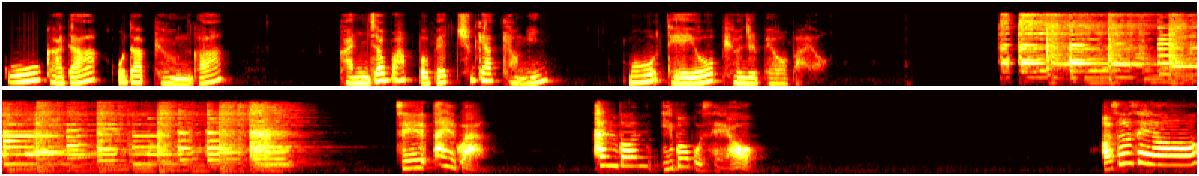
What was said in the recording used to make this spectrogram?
고가다 오다표현과 간접화법의 축약형인 모 대요 표현을 배워봐요. 제8과 한번 입어보세요. 어서오세요.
